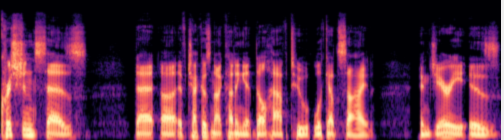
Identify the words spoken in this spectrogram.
Christian says that uh, if Checo's not cutting it, they'll have to look outside, and Geri is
